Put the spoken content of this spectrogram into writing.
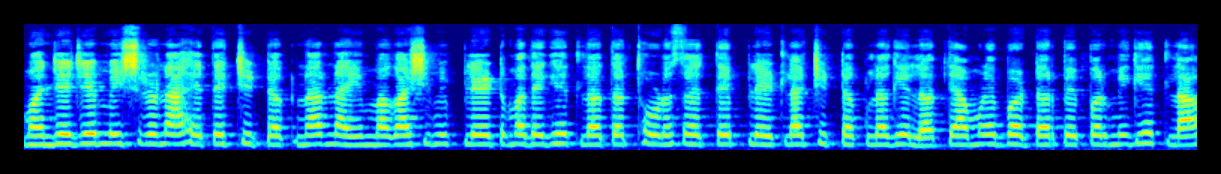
म्हणजे जे मिश्रण आहे ते चिटकणार नाही. मग अशी मी प्लेटमध्ये घेतलं तर थोडंसं ते प्लेटला चिटकलं गेलं. त्यामुळे बटर पेपर मी घेतला.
